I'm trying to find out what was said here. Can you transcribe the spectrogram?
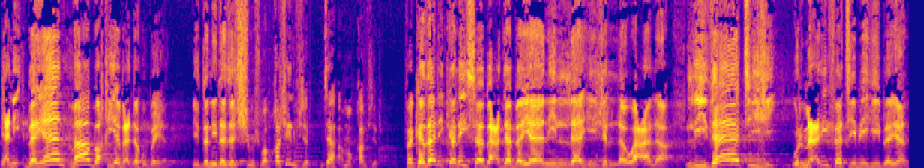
يعني بيان ما بقي بعده بيان. إذا إلى زاد الشمس ما بقى شيء الفجر انتهى ما بقى فجر فكذلك ليس بعد بيان الله جل وعلا لذاته والمعرفة به بيان.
